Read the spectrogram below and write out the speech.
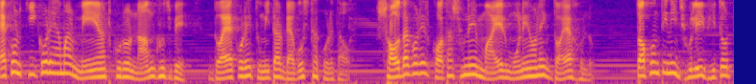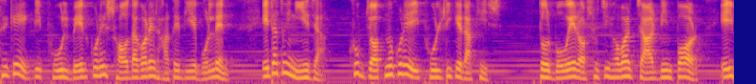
এখন কি করে আমার মেয়ে আটকুড়োর নাম ঘুচবে? দয়া করে তুমি তার ব্যবস্থা করে দাও। সওদাগরের কথা শুনে মায়ের মনে অনেক দয়া হলো। তখন তিনি ঝুলির ভিতর থেকে একটি ফুল বের করে সওদাগরের হাতে দিয়ে বললেন, এটা তুই নিয়ে যা। খুব যত্ন করে এই ফুলটিকে রাখিস। তোর বউয়ের অসুচি হওয়ার চার দিন পর এই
